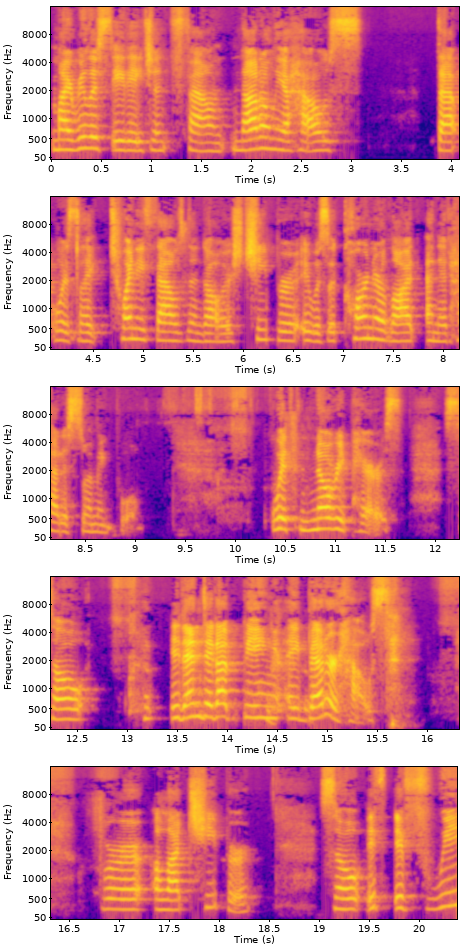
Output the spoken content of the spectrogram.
my real estate agent found not only a house that was like $20,000 cheaper. It was a corner lot and it had a swimming pool with no repairs. So it ended up being a better house for a lot cheaper. So if, if we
